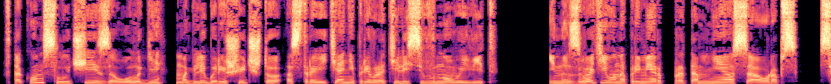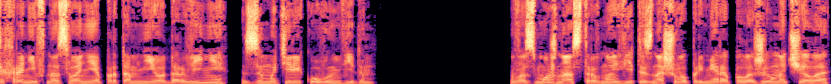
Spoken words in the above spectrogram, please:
В таком случае зоологи могли бы решить, что островитяне превратились в новый вид и назвать его, например, Протомнеосауропс, сохранив название Протомнео дарвини за материковым видом. Возможно, островной вид из нашего примера положил начало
